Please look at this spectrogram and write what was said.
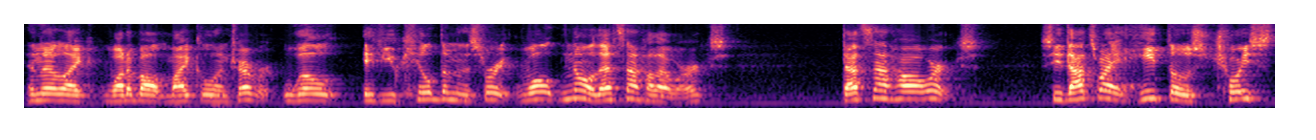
and they're like, what about Michael and Trevor? Well, if you killed them in the story, well, no, that's not how that works. That's not how it works. See, that's why I hate those choice.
